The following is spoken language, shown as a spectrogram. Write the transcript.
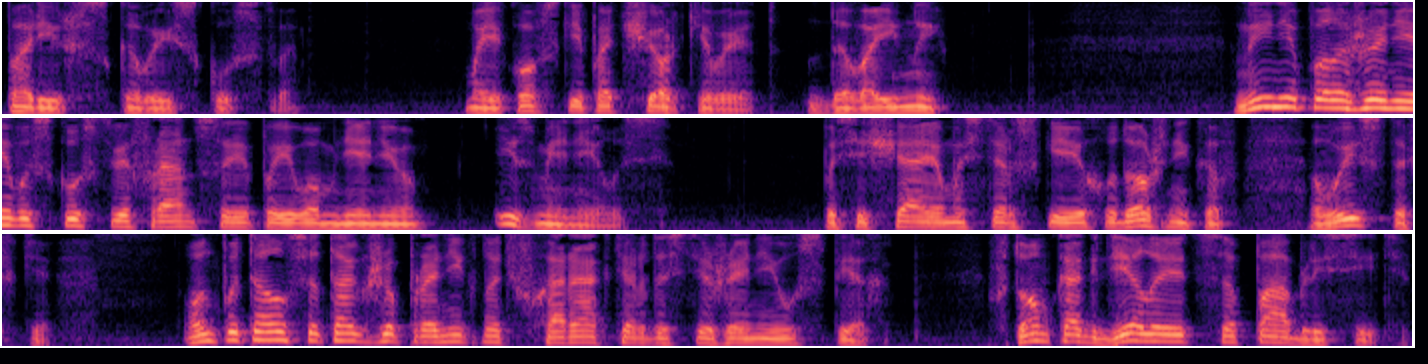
парижского искусства. Маяковский подчеркивает «до войны». Ныне положение в искусстве Франции, по его мнению, изменилось. Посещая мастерские художников, выставки – он пытался также проникнуть в характер достижения успеха, в том, как делается паблисити,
